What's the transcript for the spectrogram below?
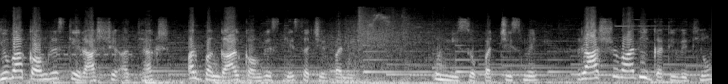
युवा कांग्रेस के राष्ट्रीय अध्यक्ष और बंगाल कांग्रेस के सचिव बने। 1925 में राष्ट्रवादी गतिविधियों,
